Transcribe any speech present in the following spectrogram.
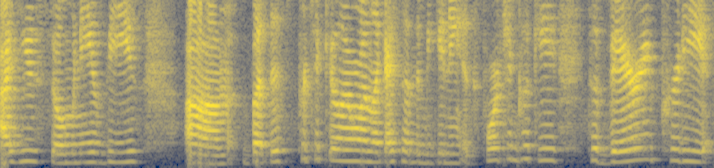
I've used so many of these. Um, but this particular one, like I said in the beginning, is Fortune Cookie. It's a very pretty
